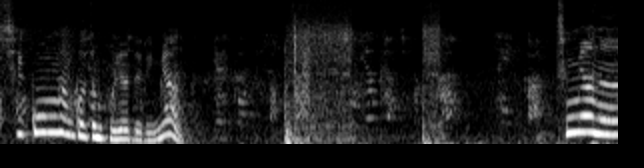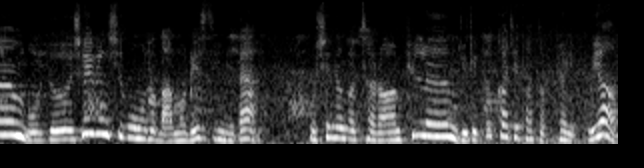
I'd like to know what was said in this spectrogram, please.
시공한 거 좀 보여드리면 측면은 모두 쉐이빙 시공으로 마무리했습니다. 보시는 것처럼 필름 유리 끝까지 다 덮여 있고요.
